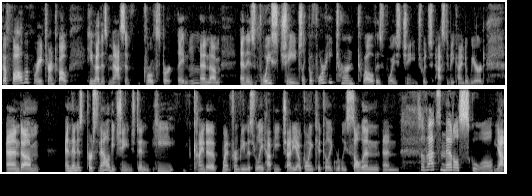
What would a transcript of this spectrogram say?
the fall before he turned 12, he had this massive growth spurt and, and um and his voice changed. Like before he turned 12 his voice changed, which has to be kind of weird. And um and then his personality changed and he kind of went from being this really happy chatty outgoing kid to like really sullen and So that's middle school. yeah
